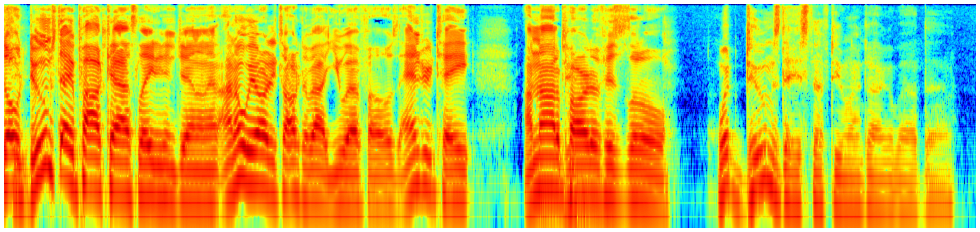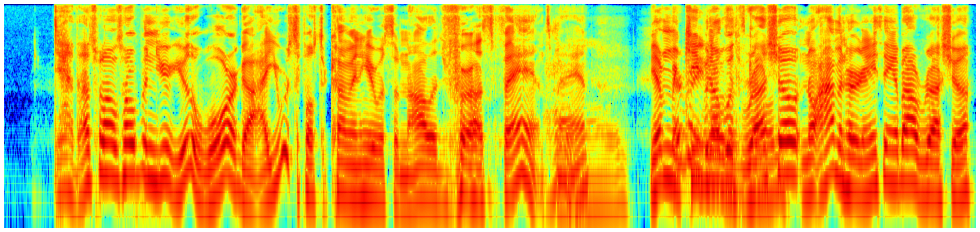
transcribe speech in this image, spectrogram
So, Doomsday Podcast, ladies and gentlemen. I know we already talked about UFOs. Andrew Tate. I'm not a part of his little. What doomsday stuff do you want to talk about, though? Yeah, that's what I was hoping. You, you're the war guy. You were supposed to come in here with some knowledge for us fans, I man. You haven't been Everybody keeping up with Russia? No, I haven't heard anything about Russia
